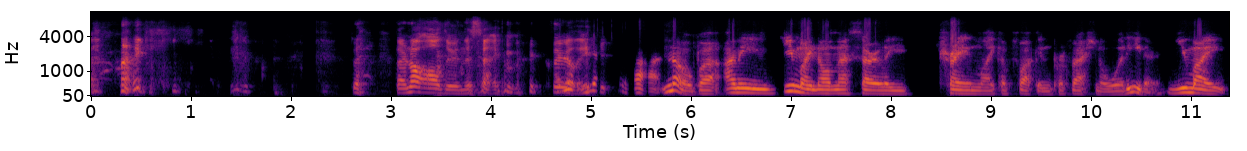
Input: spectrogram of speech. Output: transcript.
like they're not all doing the same clearly. Uh, no, but I mean, you might not necessarily train like a fucking professional would either. You might,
